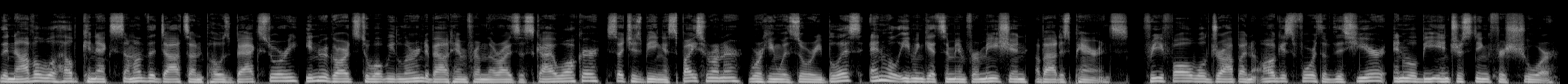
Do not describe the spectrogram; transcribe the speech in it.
The novel will help connect some of the dots on Poe's backstory in regards to what we learned about him from The Rise of Skywalker, such as being a spice runner, working with Zorii Bliss, and we'll even get some information about his parents. Freefall will drop on August 4th of this year and will be interesting for sure.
